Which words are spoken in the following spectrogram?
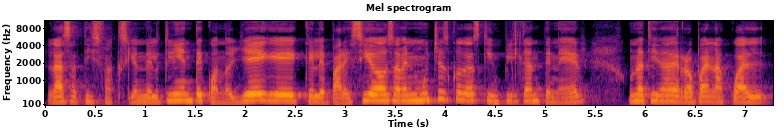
la satisfacción del cliente cuando llegue, qué le pareció, saben, muchas cosas que implican tener una tienda de ropa en la cual,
